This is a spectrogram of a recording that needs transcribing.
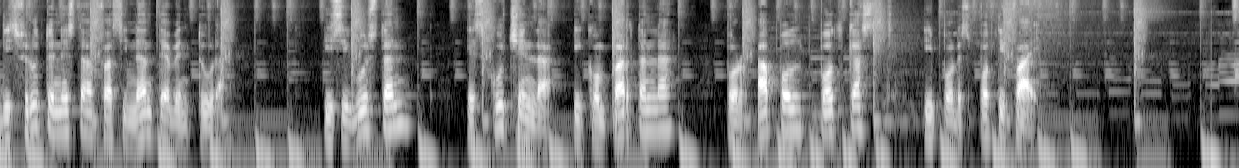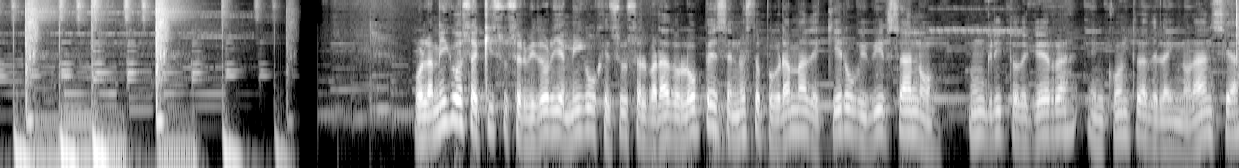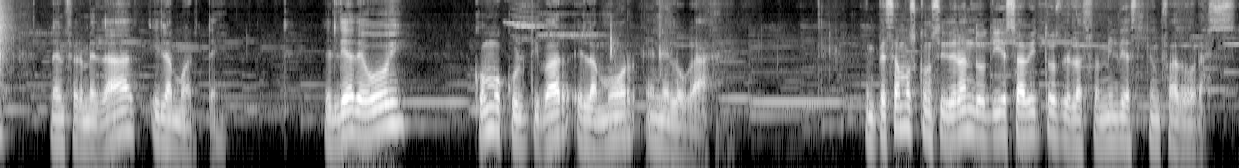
Disfruten esta fascinante aventura y si gustan, escúchenla y compártanla por Apple Podcast y por Spotify. Hola amigos, aquí su servidor y amigo Jesús Alvarado López en nuestro programa de Quiero vivir sano, un grito de guerra en contra de la ignorancia, la enfermedad y la muerte. El día de hoy Cómo cultivar el amor en el hogar. Empezamos considerando 10 hábitos de las familias triunfadoras.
